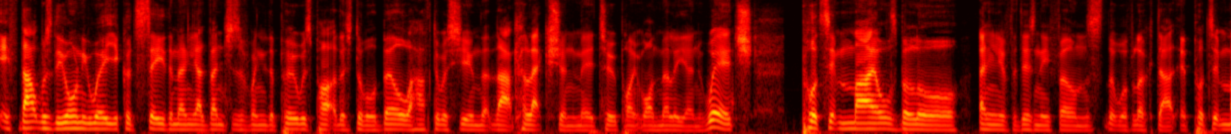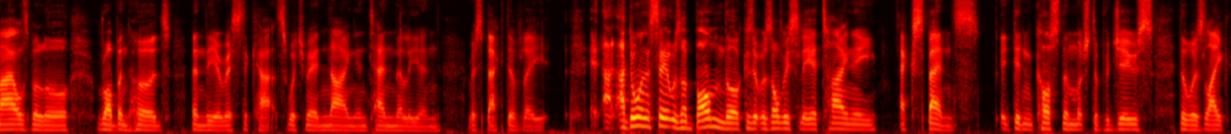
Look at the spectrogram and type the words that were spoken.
if that was the only way you could see the many adventures of Winnie the Pooh as part of this double bill, we'll have to assume that that collection made 2.1 million, which puts it miles below any of the Disney films that we've looked at. It puts it miles below Robin Hood and the Aristocats, which made 9 and 10 million, respectively. I, don't want to say it was a bomb, though, because it was obviously a tiny expense. It didn't cost them much to produce. There was like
